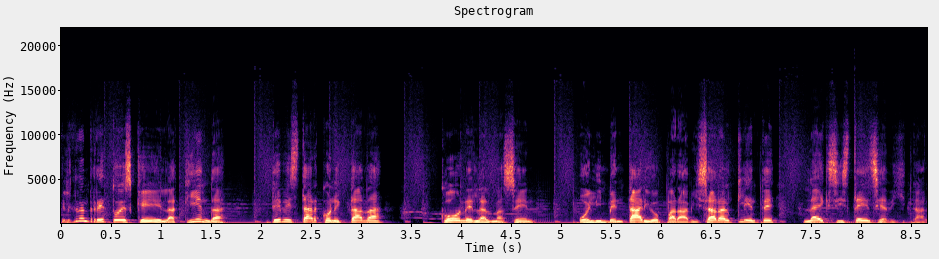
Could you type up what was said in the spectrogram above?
El gran reto es que la tienda debe estar conectada con el almacén o el inventario para avisar al cliente la existencia digital.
